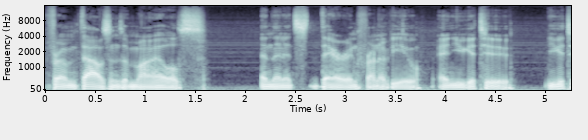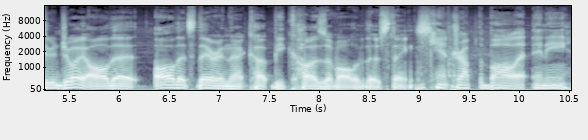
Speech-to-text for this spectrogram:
from thousands of miles and then it's there in front of you and you get to you get to enjoy all that all that's there in that cup because of all of those things. You Can't drop the ball at any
